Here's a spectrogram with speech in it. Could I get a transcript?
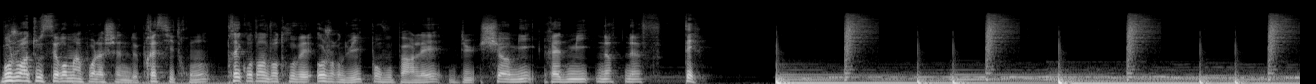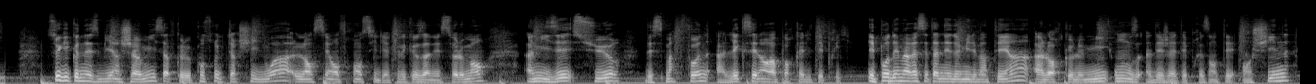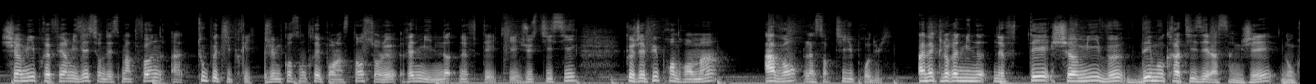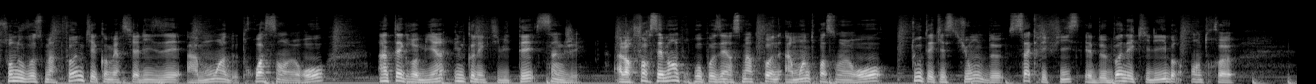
Bonjour à tous, c'est Romain pour la chaîne de Presse Citron. Très content de vous retrouver aujourd'hui pour vous parler du Xiaomi Redmi Note 9T. Ceux qui connaissent bien Xiaomi savent que le constructeur chinois, lancé en France il y a quelques années seulement, a misé sur des smartphones à l'excellent rapport qualité-prix. Et pour démarrer cette année 2021, alors que le Mi 11 a déjà été présenté en Chine, Xiaomi préfère miser sur des smartphones à tout petit prix. Je vais me concentrer pour l'instant sur le Redmi Note 9T qui est juste ici, que j'ai pu prendre en main avant la sortie du produit. Avec le Redmi Note 9T, Xiaomi veut démocratiser la 5G, donc son nouveau smartphone qui est commercialisé à moins de 300 euros intègre bien une connectivité 5G. Alors forcément, pour proposer un smartphone à moins de 300 euros, tout est question de sacrifice et de bon équilibre entre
